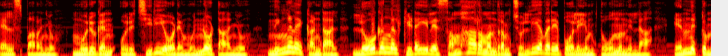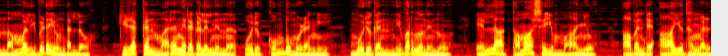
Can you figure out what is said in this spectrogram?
എൽസ് പറഞ്ഞു മുരുകൻ ഒരു ചിരിയോടെ മുന്നോട്ടാഞ്ഞു. നിങ്ങളെ കണ്ടാൽ ലോകങ്ങൾക്കിടയിലെ സംഹാരമന്ത്രം ചൊല്ലിയവരെ പോലെയും തോന്നുന്നില്ല. എന്നിട്ടും നമ്മൾ ഇവിടെയുണ്ടല്ലോ. കിഴക്കൻ മരനിരകളിൽ നിന്ന് ഒരു കൊമ്പു മുഴങ്ങി. മുരുകൻ നിവർന്നു നിന്നു. എല്ലാ തമാശയും മാഞ്ഞു. അവന്റെ ആയുധങ്ങൾ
